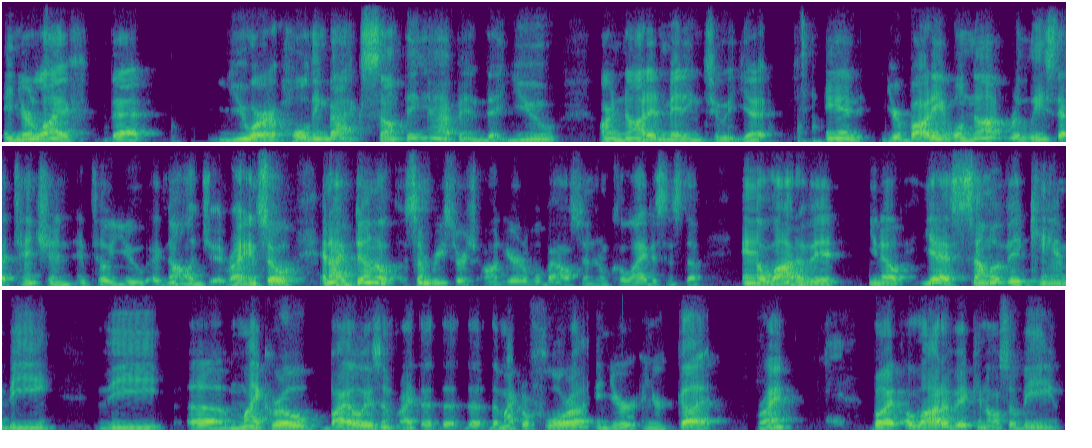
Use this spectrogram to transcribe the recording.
in your life that you are holding back. Something happened that you are not admitting to it yet. And your body will not release that tension until you acknowledge it. Right. And so, and I've done a, some research on irritable bowel syndrome, colitis, and stuff. And a lot of it you know, yes, some of it can be the uh, microbioism, right? The, the the the microflora in your in your gut, right? But a lot of it can also be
